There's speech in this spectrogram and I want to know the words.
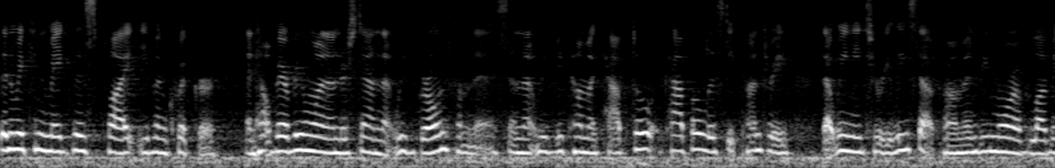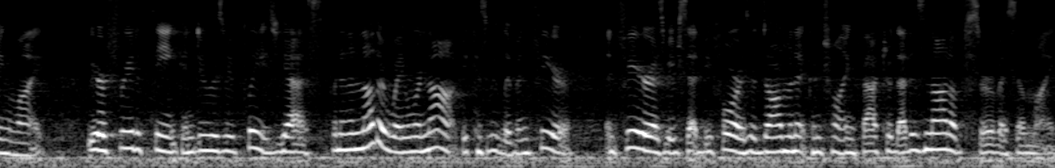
then we can make this plight even quicker and help everyone understand that we've grown from this and that we've become a capital, capitalistic country that we need to release that from and be more of loving light. We are free to think and do as we please, yes, but in another way we're not because we live in fear. And fear, as we've said before, is a dominant controlling factor that is not of service and light.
